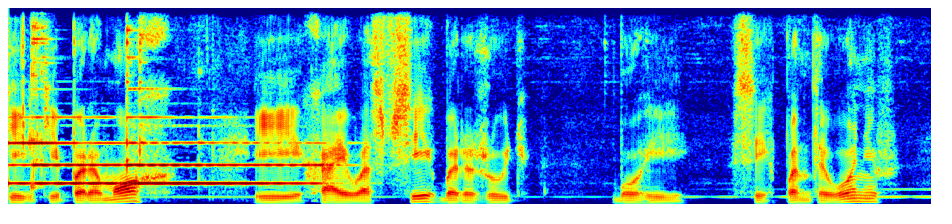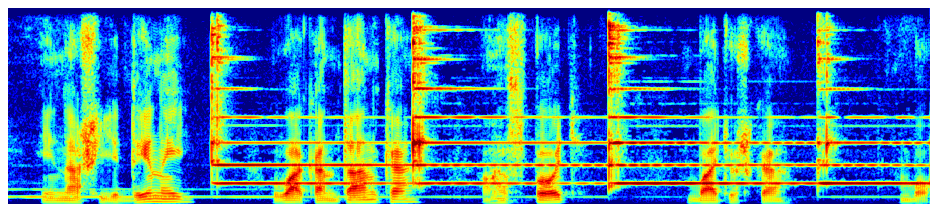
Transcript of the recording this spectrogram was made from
тільки перемог, і хай вас всіх бережуть боги всіх пантеонів і наш єдиний Вакантанка, Господь, Батюшка, Бог.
